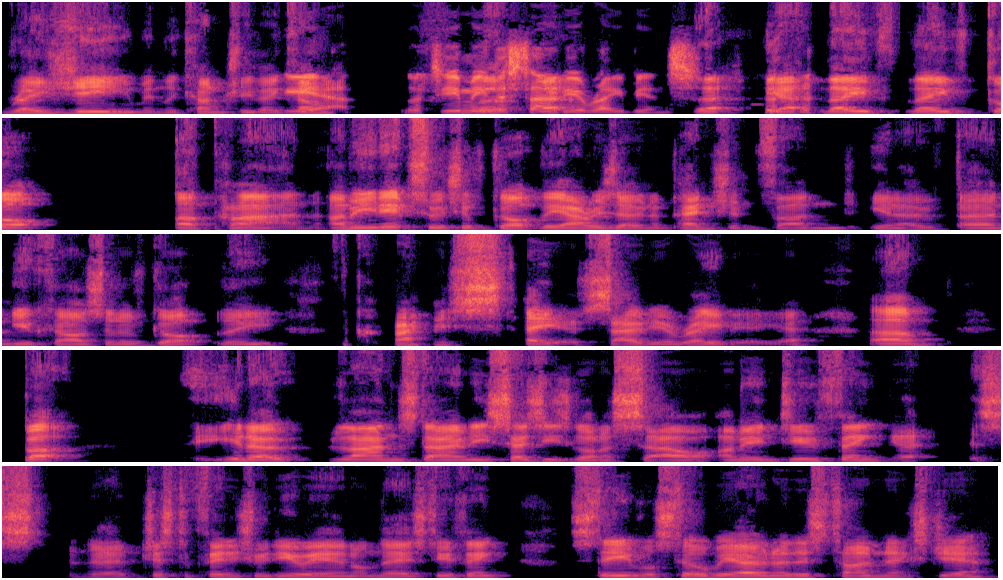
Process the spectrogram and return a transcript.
regime in the country they come. Yeah, look, you mean but, the Saudi uh, Arabians? yeah, they've they've got a plan. I mean, Ipswich have got the Arizona Pension Fund. You know, uh, Newcastle have got the crown state of Saudi Arabia. Yeah, um, but you know, Lansdown, He says he's going to sell. I mean, do you think? Uh, uh, just to finish with you, Ian, on this, do you think Steve will still be owner this time next year?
